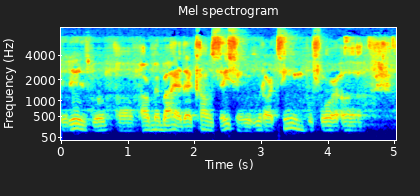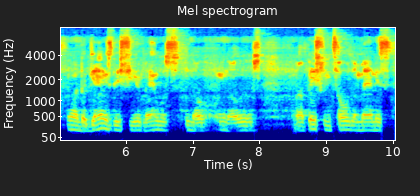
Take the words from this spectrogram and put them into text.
it is, bro. Um, I remember I had that conversation with, with our team before uh, one of the games this year, man. Was you know, you know, it was. I basically told them, man, it's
